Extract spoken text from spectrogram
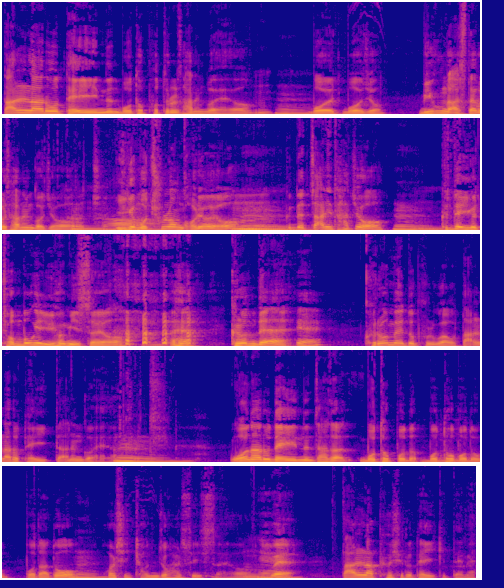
달러로 돼 있는 모터포트를 사는 거예요. 음. 뭐 뭐죠? 미국 나스닥을 사는 거죠. 그렇죠. 이게 아. 뭐 출렁거려요. 음. 근데 짜릿하죠. 음. 근데 이거 전복의 위험이 있어요. 예. 그런데 예. 그럼에도 불구하고 달러로 돼 있다는 거예요. 음. 원화로 돼 있는 자산 모터보다 모터보다도 음. 훨씬 견조할 수 있어요. 음. 예. 왜? 달러 표시로 돼 있기 때문에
